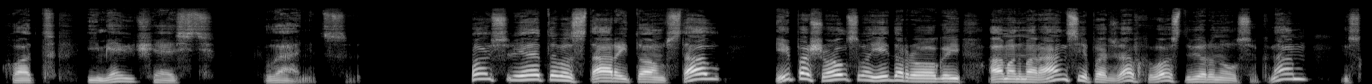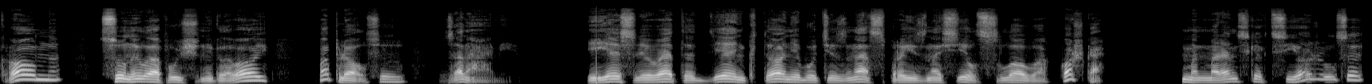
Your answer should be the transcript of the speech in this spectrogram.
Кот имею честь кланяться. После этого старый Том встал и пошел своей дорогой, а Монмаранси, поджав хвост, вернулся к нам и скромно, с уныло опущенной головой, поплелся за нами. И если в этот день кто-нибудь из нас произносил слово «кошка», Монмаранси как-то съеживался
